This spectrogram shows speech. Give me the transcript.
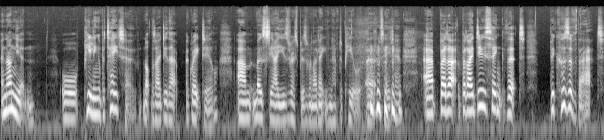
an onion or peeling a potato. Not that I do that a great deal. Um, mostly, I use recipes when I don't even have to peel a potato. Uh, but uh, but I do think that because of that,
